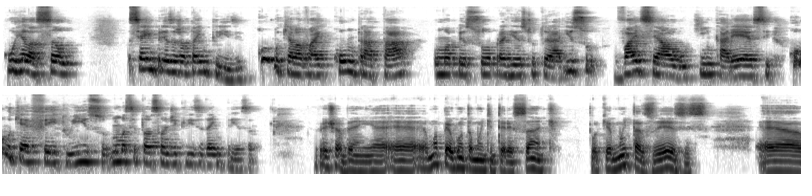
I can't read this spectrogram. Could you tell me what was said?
com relação se a empresa já está em crise, como que ela vai contratar uma pessoa para reestruturar? Isso vai ser algo que encarece? Como que é feito isso numa situação de crise da empresa? Veja bem, é, é uma pergunta muito interessante, porque muitas vezes é,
